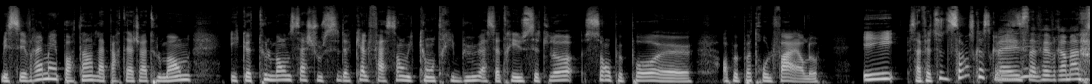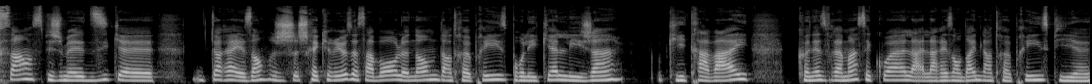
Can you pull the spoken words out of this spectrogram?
Mais c'est vraiment important de la partager à tout le monde et que tout le monde sache aussi de quelle façon il contribue à cette réussite-là. Ça, on peut pas, euh, on peut pas trop le faire, là. Et ça fait-tu du sens, que ben, je dis? Ça fait vraiment du sens. Puis je me dis que tu as raison. Je, je, serais curieuse de savoir le nombre d'entreprises pour lesquelles les gens qui travaillent connaissent vraiment c'est quoi la, raison d'être de l'entreprise. Puis, euh,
